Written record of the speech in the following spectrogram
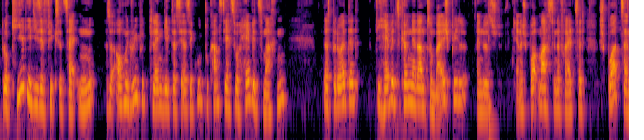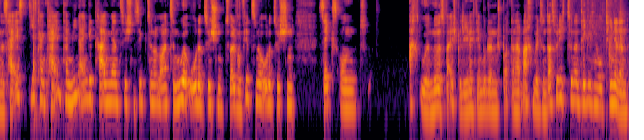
blockier dir diese fixe Zeiten. Also auch mit Reclaim geht das sehr, sehr gut. Du kannst dir so Habits machen. Das bedeutet, die Habits können ja dann zum Beispiel, wenn du gerne Sport machst in der Freizeit, Sport sein. Das heißt, dir kann kein Termin eingetragen werden zwischen 17 und 19 Uhr oder zwischen 12 und 14 Uhr oder zwischen 6 und 8 Uhr, nur das Beispiel, je nachdem, wo du deinen Sport dann halt machen willst. Und das würde ich zu einer täglichen Routine dann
